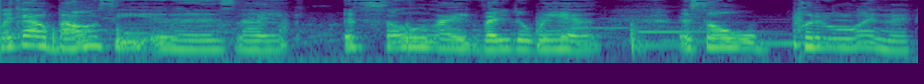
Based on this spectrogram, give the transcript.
look how bouncy it is. Like, it's so, like, ready to wear. It's so put on and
